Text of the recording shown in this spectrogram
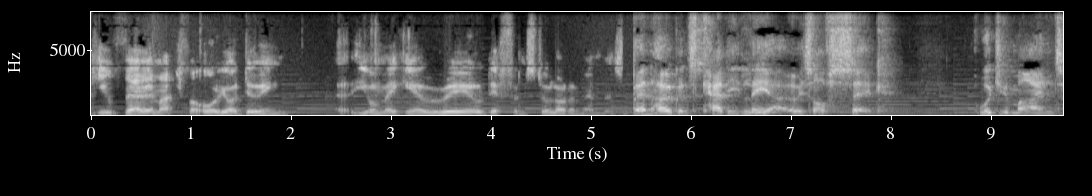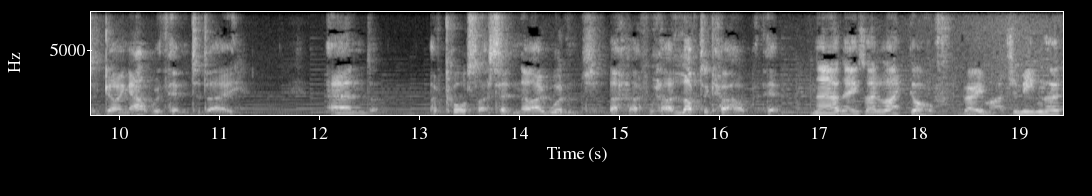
thank you very much for all you're doing. Uh, you're making a real difference to a lot of members. Ben Hogan's caddy Leo is off sick. Would you mind going out with him today? And of course, I said no, I wouldn't. I'd love to go out with him. Nowadays, I like golf very much. I mean, uh,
